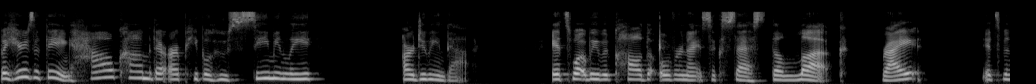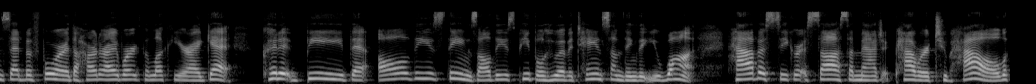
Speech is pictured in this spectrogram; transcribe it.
But here's the thing how come there are people who seemingly are doing that? It's what we would call the overnight success, the luck, right? It's been said before the harder I work, the luckier I get. Could it be that all these things, all these people who have attained something that you want, have a secret sauce, a magic power to how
